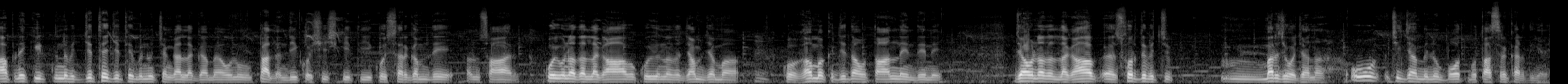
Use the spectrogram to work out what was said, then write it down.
ਆਪਣੇ ਕੀਰਤਨ ਵਿੱਚ ਜਿੱਥੇ ਜਿੱਥੇ ਮੈਨੂੰ ਚੰਗਾ ਲੱਗਾ ਮੈਂ ਉਹਨੂੰ ਢਾਲਣ ਦੀ ਕੋਸ਼ਿਸ਼ ਕੀਤੀ। ਕੋਈ ਸਰਗਮ ਦੇ ਅਨੁਸਾਰ ਕੋਈ ਉਹਨਾਂ ਦਾ ਲਗਾਵ ਕੋਈ ਉਹਨਾਂ ਦਾ ਜਮਜਮਾ ਕੋਈ ਗਮਕ ਜਿੱਦਾਂ ਉਹ ਤਾਨ ਲੈਂਦੇ ਨੇ ਜਾਂ ਉਹਨਾਂ ਦਾ ਲਗਾਵ ਸੁਰ ਦੇ ਵਿੱਚ ਮਰਜ ਹੋ ਜਾਣਾ ਉਹ ਚੀਜ਼ਾਂ ਮੈਨੂੰ ਬਹੁਤ ਮੁਤਾਸਰ ਕਰਦੀਆਂ ਨੇ।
